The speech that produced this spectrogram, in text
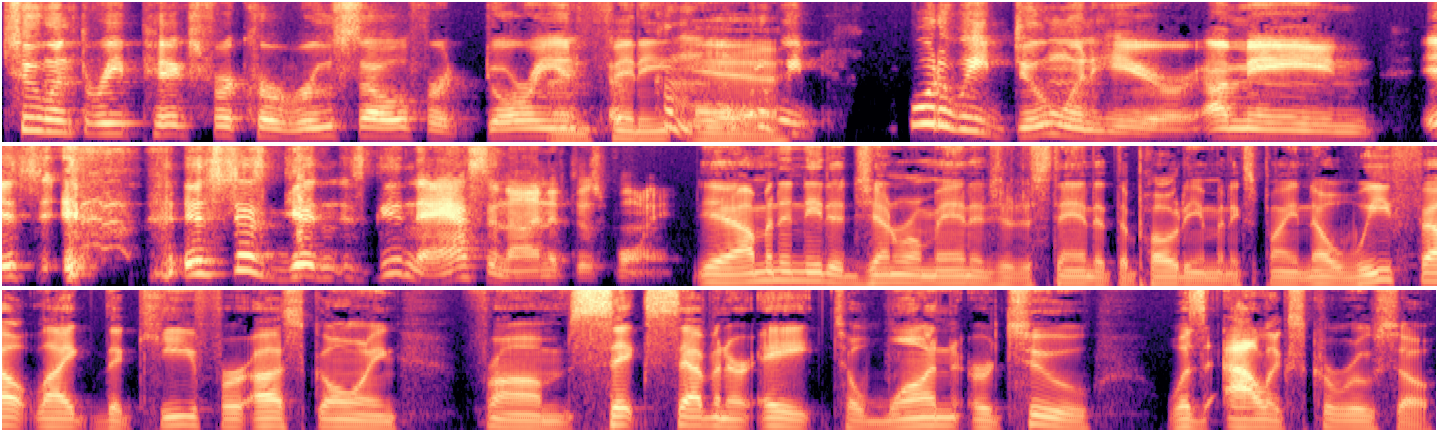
two and three picks for Caruso for Dorian. Finney, come on, what are we what are we doing here? I mean, it's it's just getting it's getting asinine at this point. Yeah, I'm going to need a general manager to stand at the podium and explain. No, we felt like the key for us going from six, seven, or eight to one or two was Alex Caruso.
